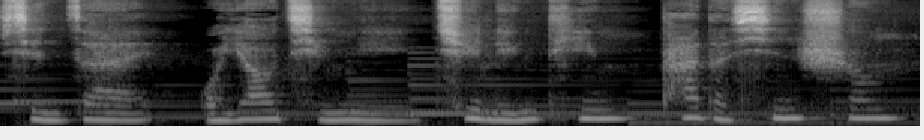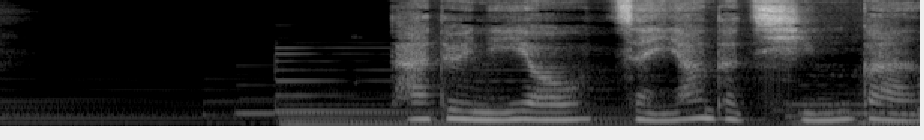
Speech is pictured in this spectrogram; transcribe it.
现在，我邀请你去聆听他的心声。他对你有怎样的情感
